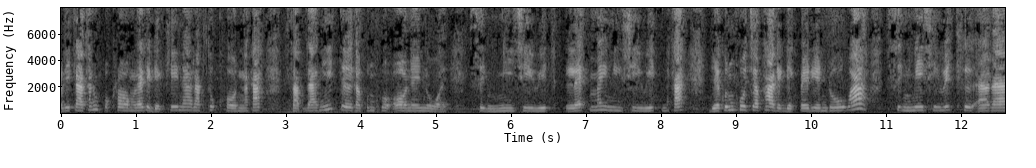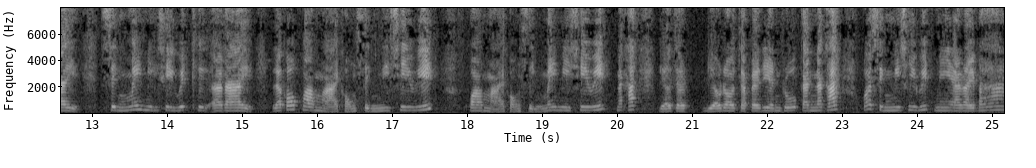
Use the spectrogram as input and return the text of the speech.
สดีค่ะท่านผู้ปกครองและเด็กๆที่น่ารักทุกคนนะคะ สัปดาห์นี้เจอกับคุณครูออในหน่วย สิ่งมีชีวิตและไม่มีชีวิตนะคะ เดี๋ยวคุณครูจะพาเด็กๆไปเรียนรู้ว่า สิ่งมีชีวิตคืออะไร สิ่งไม่มีชีวิตคืออะไร แล้วก็ความหมายของสิ่งมีชีวิต ความหมายของสิ่งไม่มีชีวิตนะคะ เดี๋ยวจะเดี๋ยวเราจะไปเรียนรู้กันนะคะ ว่าสิ่งมีชีวิตมีอะไรบ้าง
